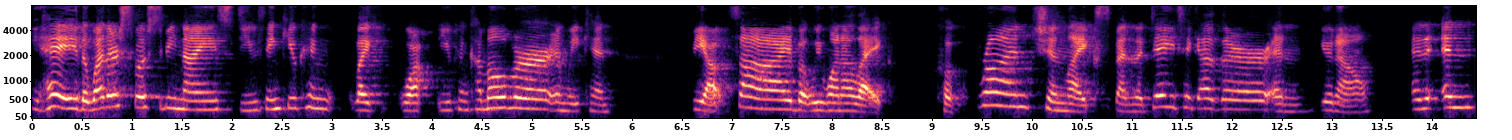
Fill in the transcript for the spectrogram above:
hey, the weather's supposed to be nice. Do you think you can like walk? You can come over and we can be outside, but we want to like cook brunch and like spend the day together, and you know, and and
